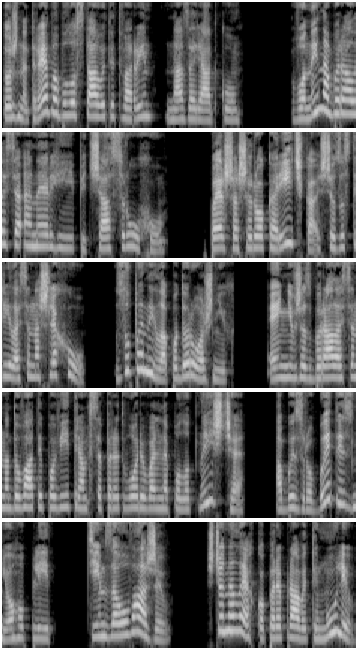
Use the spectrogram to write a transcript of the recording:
тож не треба було ставити тварин на зарядку. Вони набиралися енергії під час руху. Перша широка річка, що зустрілася на шляху, зупинила подорожніх. Енні вже збиралася надувати повітрям всеперетворювальне полотнище, аби зробити з нього плід. Тім зауважив, що нелегко переправити мулів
